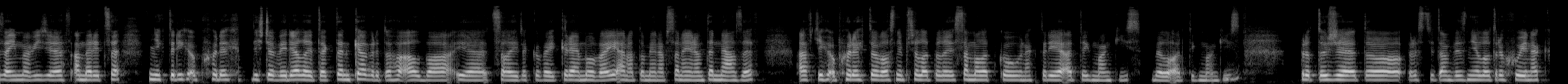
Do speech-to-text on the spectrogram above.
Je zajímavý, že v Americe v některých obchodech, když to vydali, tak ten cover toho alba je celý takový krémový a na tom je napsaný jenom ten název a v těch obchodech to vlastně přelepili samolepkou, na který je Arctic Monkeys, bylo Arctic Monkeys. Mm protože to prostě tam vyznělo trochu jinak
